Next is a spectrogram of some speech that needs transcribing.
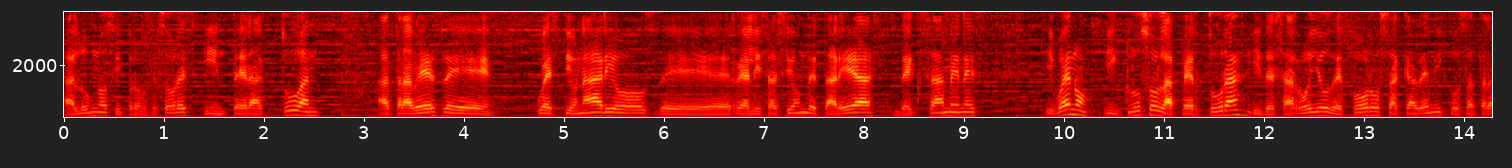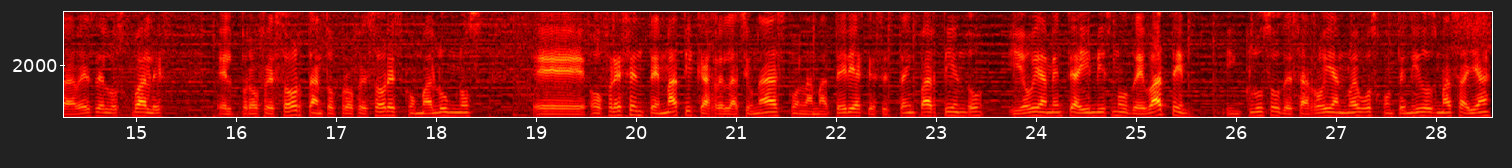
alumnos y profesores interactúan a través de cuestionarios, de realización de tareas, de exámenes, y bueno, incluso la apertura y desarrollo de foros académicos a través de los cuales el profesor, tanto profesores como alumnos, eh, ofrecen temáticas relacionadas con la materia que se está impartiendo y obviamente ahí mismo debaten, incluso desarrollan nuevos contenidos más allá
